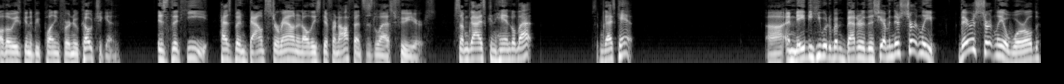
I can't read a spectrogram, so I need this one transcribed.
although he's going to be playing for a new coach again, is that he has been bounced around in all these different offenses the last few years. Some guys can handle that, some guys can't. Uh, and maybe he would have been better this year. I mean, there's certainly there is certainly a world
